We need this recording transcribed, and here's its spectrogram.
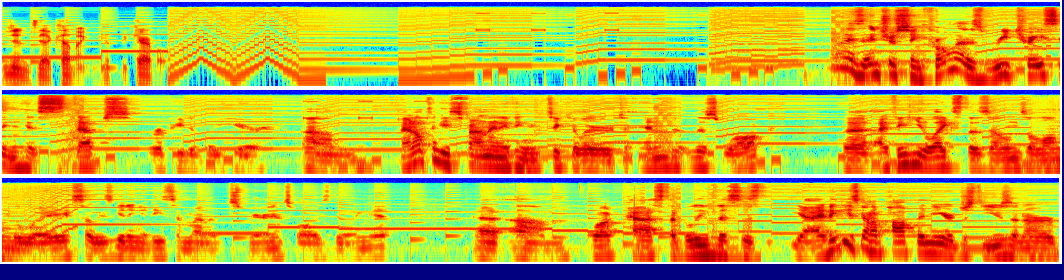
you didn't see that coming. You have to be careful. That is interesting. Chroma is retracing his steps repeatedly here. Um, I don't think he's found anything in particular to end this walk, but I think he likes the zones along the way, so he's getting a decent amount of experience while he's doing it uh, um, walk past. I believe this is yeah. I think he's gonna pop in here just to use an herb.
